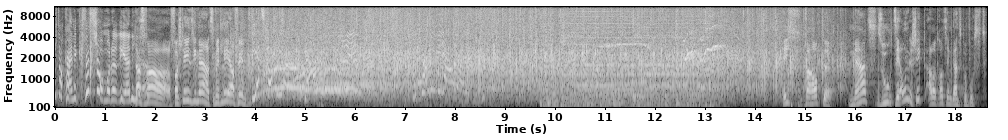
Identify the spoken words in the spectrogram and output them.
ich doch keine Quizshow moderieren hier. Das war Verstehen Sie Merz mit Lea Finn. Jetzt doch lieber Ich behaupte, Merz sucht sehr ungeschickt, aber trotzdem ganz bewusst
